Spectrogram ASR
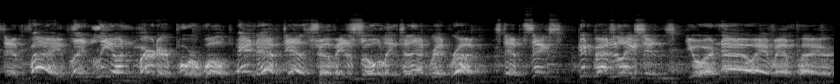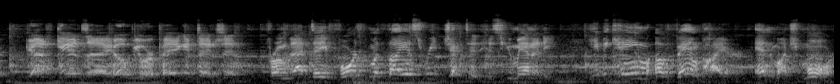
Step five, let Leon murder poor Walt and have death shove his soul into that red rug. Step six, congratulations, you are now a vampire. God, kids, I hope you were paying attention. From that day forth, Matthias rejected his humanity. He became a vampire and much more.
